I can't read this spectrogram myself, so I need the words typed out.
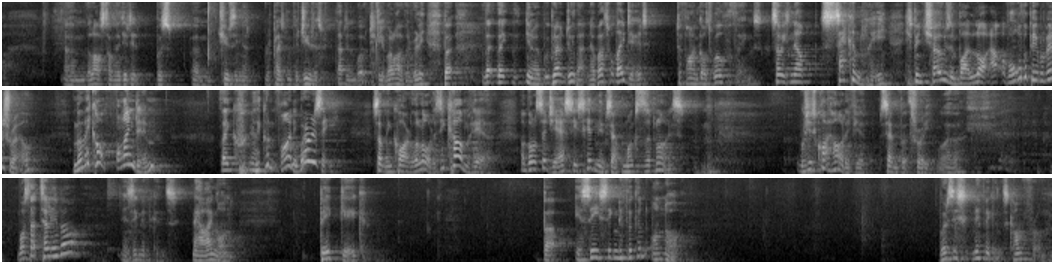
Um, the last time they did it was um, choosing a replacement for Judas. That didn't work particularly well either, really. But they, they, you know, we don't do that now. But that's what they did to find God's will for things. So he's now, secondly, he's been chosen by Lot out of all the people of Israel. And then they can't find him. They, they couldn't find him. Where is he? Something inquired of the Lord. Has he come here? Said, Yes, he's hidden himself amongst the supplies. Which is quite hard if you're seven foot three, whatever. What's that tell you about? Insignificance. Now, hang on. Big gig. But is he significant or not? Where does his significance come from?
